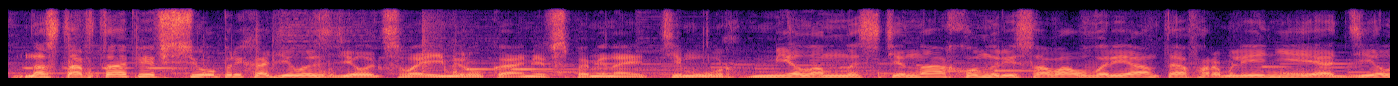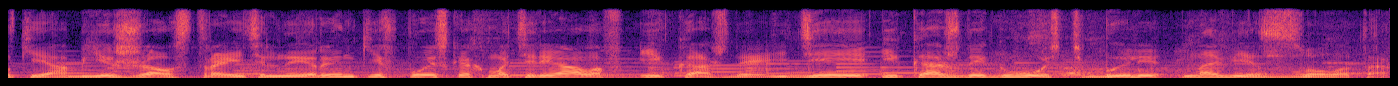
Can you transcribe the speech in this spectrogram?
На стартапе все приходилось делать своими руками, вспоминает Тимур. Мелом на стенах он рисовал варианты оформления и отделки, объезжал строительные рынки в поисках материалов, и каждая идея и каждый гвоздь были на вес золота.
